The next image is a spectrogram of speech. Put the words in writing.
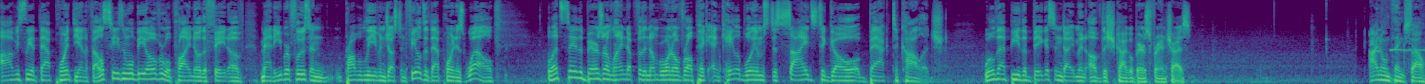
obviously, at that point, the NFL season will be over. We'll probably know the fate of Matt Eberflus and probably even Justin Fields at that point as well. Let's say the Bears are lined up for the number one overall pick and Caleb Williams decides to go back to college. Will that be the biggest indictment of the Chicago Bears franchise? I don't think so.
